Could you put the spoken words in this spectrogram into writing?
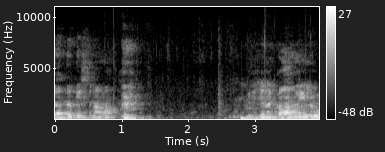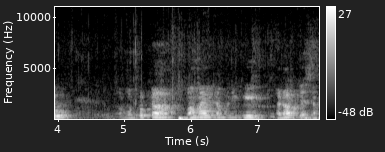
దత్తత ఇస్తున్నామో గిరిజన కాలనీలు ఒక్కొక్క పామాయిల్ కంపెనీకి అడాప్ట్ చేశాం.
